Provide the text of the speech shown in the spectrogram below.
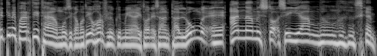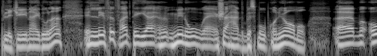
Fit-tini parti ta' mużika moti uħor fl-imkien miegħi Tony Sant tal-lum eh, għandna mistoqsija mm, sempliċi ngħidula li fil-fatt hija minu eh, xaħad bismu bkun jomu. Ehm, u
